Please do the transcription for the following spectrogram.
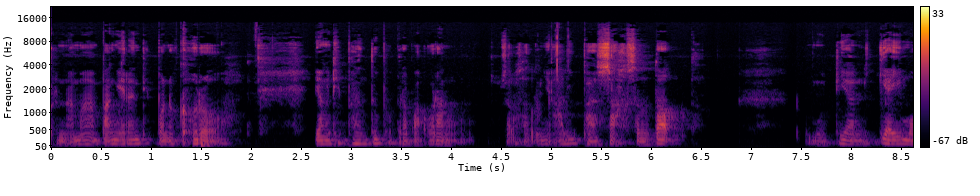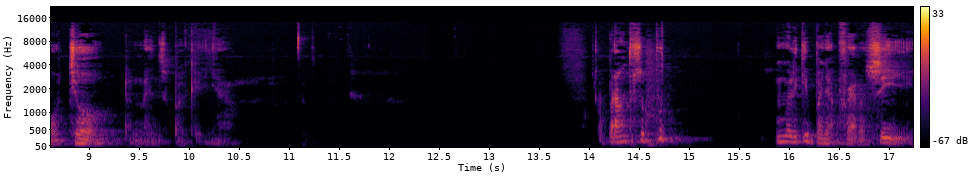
bernama Pangeran Diponegoro yang dibantu beberapa orang salah satunya Ali Basah Sentot, kemudian Kiai Mojo, dan lain sebagainya. Perang tersebut memiliki banyak versi.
